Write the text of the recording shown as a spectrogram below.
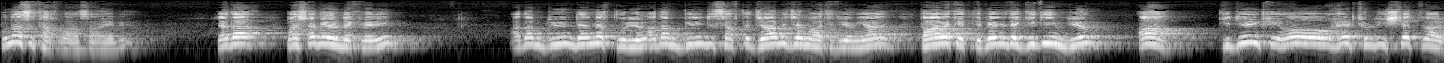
Bu nasıl takva sahibi? Ya da başka bir örnek vereyim. Adam düğün dernek kuruyor. Adam birinci safta cami cemaati diyorsun ya. Davet etti. Beni de gideyim diyorum. Aa gidiyorsun ki o her türlü işlet var.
